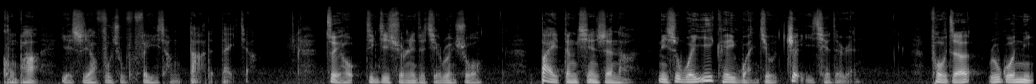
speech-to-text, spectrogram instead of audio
恐怕也是要付出非常大的代价。最后，《经济学人》的结论说：“拜登先生啊，你是唯一可以挽救这一切的人。否则，如果你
